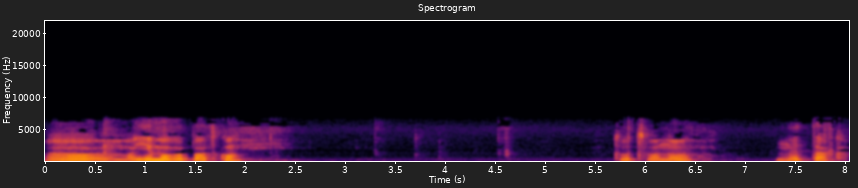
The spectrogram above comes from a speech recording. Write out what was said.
В моєму випадку тут воно не так.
